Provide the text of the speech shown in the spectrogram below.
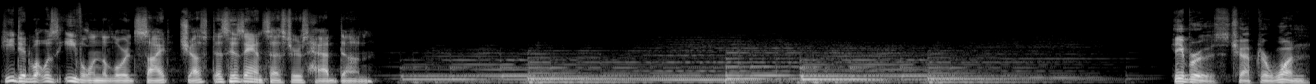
He did what was evil in the Lord's sight, just as his ancestors had done. Hebrews chapter 1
